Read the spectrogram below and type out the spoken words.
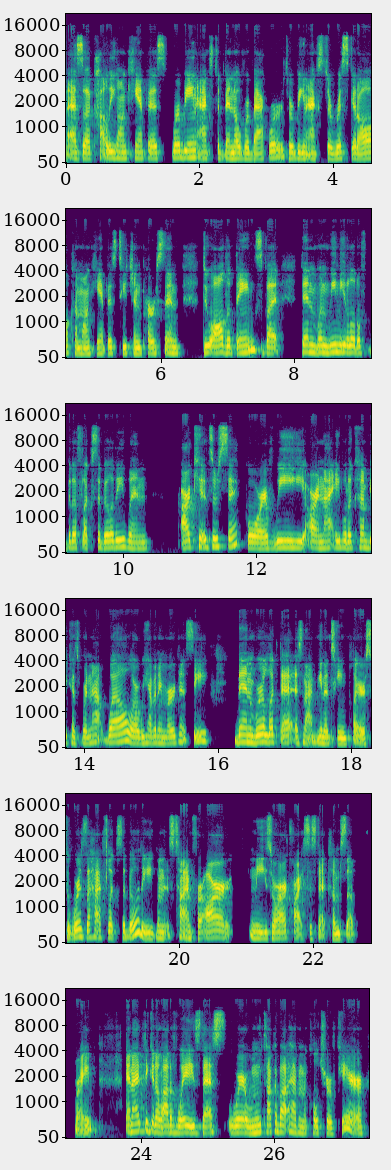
as a colleague on campus, we're being asked to bend over backwards. We're being asked to risk it all, come on campus, teach in person, do all the things. But then when we need a little bit of flexibility, when our kids are sick or if we are not able to come because we're not well or we have an emergency, then we're looked at as not being a team player. So where's the high flexibility when it's time for our needs or our crisis that comes up, right? And I think in a lot of ways, that's where when we talk about having a culture of care,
